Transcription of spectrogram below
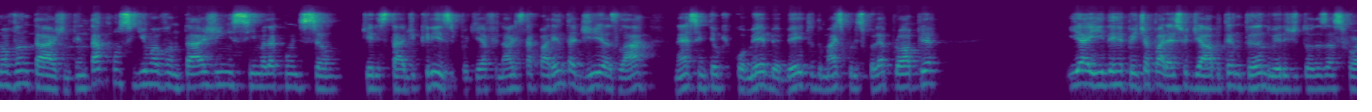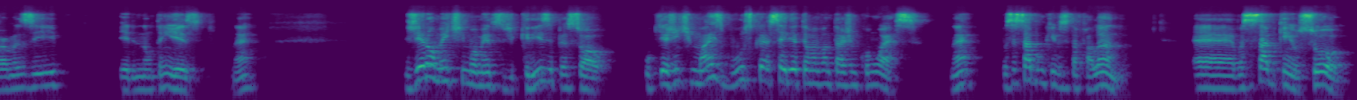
Uma vantagem, tentar conseguir uma vantagem em cima da condição que ele está de crise, porque afinal ele está 40 dias lá, né, sem ter o que comer, beber e tudo mais por escolha própria. E aí, de repente, aparece o diabo tentando ele de todas as formas e ele não tem êxito, né? geralmente em momentos de crise, pessoal, o que a gente mais busca seria ter uma vantagem como essa, né? Você sabe com quem você está falando? É, você sabe quem eu sou?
